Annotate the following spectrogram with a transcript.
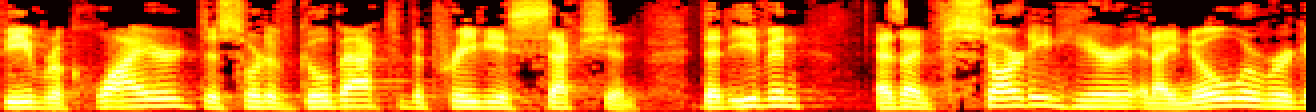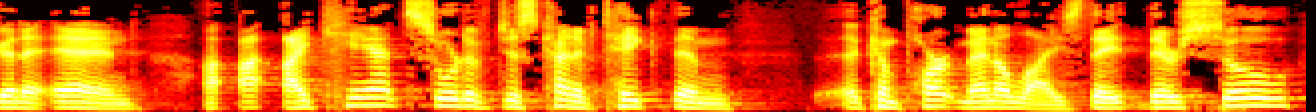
be required to sort of go back to the previous section. That even as I'm starting here and I know where we're going to end, I, I, can't sort of just kind of take them uh, compartmentalized. They, they're so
